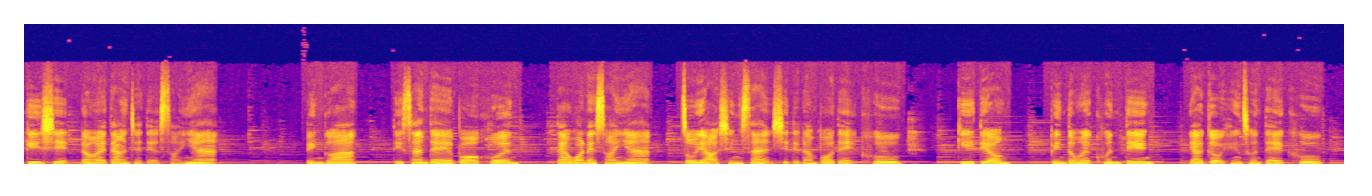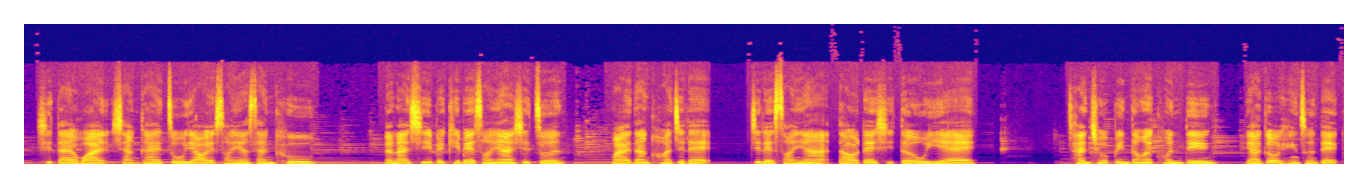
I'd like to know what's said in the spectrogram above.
其实拢会当食到山药。另外，第三的部分。台湾的山野主要生产是伫南部地区，其中屏东的垦丁也有恒春地区是台湾上界主要的山野山区。咱若是要去买山野的时阵，买单看一个，这个山野到底是倒位的？参像屏东的垦丁也有恒春地区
